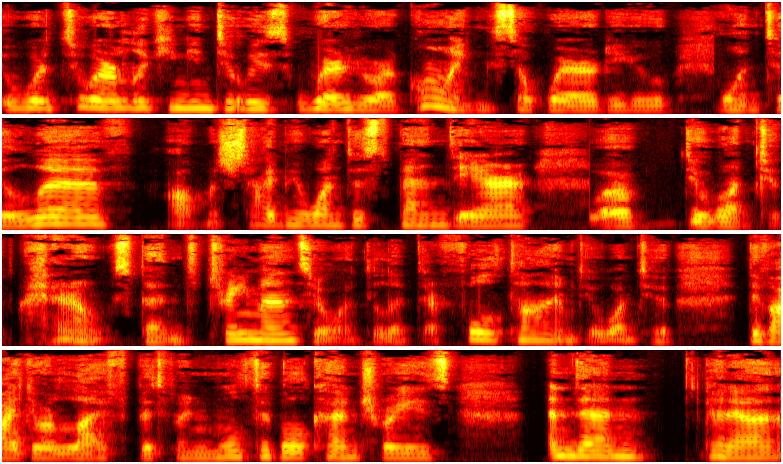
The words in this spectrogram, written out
what we're looking into is where you are going. So where do you want to live? How much time you want to spend there? Do you want to, I don't know, spend three months? Do you want to live there full time? Do you want to divide your life between multiple countries? And then kind of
